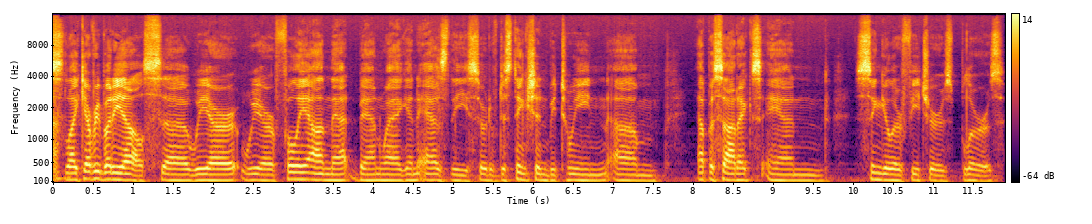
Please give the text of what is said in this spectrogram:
Yes, like everybody else, uh, we are we are fully on that bandwagon as the sort of distinction between um, episodics and singular features blurs.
